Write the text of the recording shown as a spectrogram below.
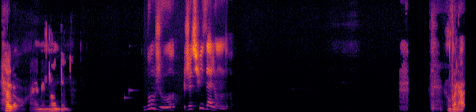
Hello, I'm in London. Bonjour, je suis à Londres. Voilà,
